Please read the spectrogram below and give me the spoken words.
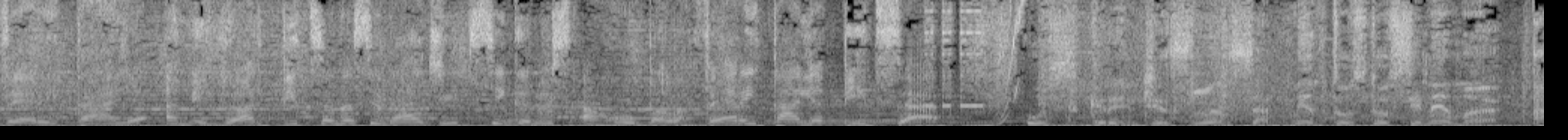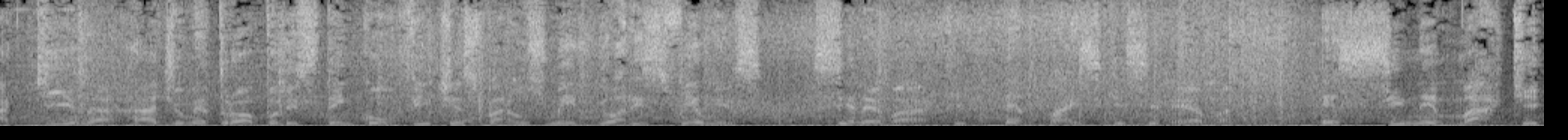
Lavera Itália, a melhor pizza da cidade. Siga-nos, arroba Lavera Itália Pizza. Os grandes lançamentos do cinema. Aqui na Rádio Metrópolis tem convites para os melhores filmes. Cinemark é mais que cinema, é Cinemark.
